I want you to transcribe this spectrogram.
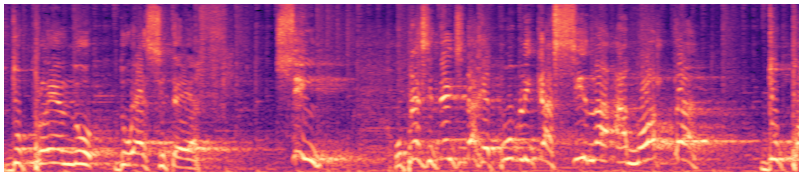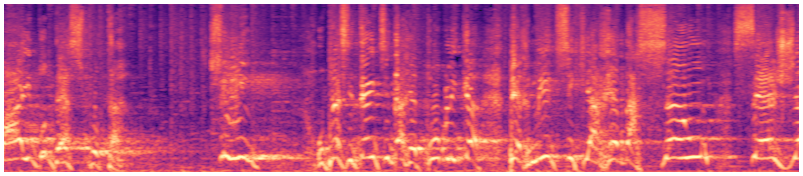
do pleno do STF. Sim, o presidente da República assina a nota do pai do déspota. Sim, o presidente da República permite que a redação seja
